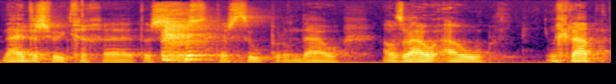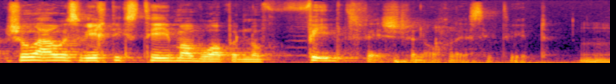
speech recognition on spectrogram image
Nein, das ist wirklich äh, das, das, das ist super. Und auch, also auch, auch, ich glaube, schon auch ein wichtiges Thema, das aber noch viel zu fest vernachlässigt wird. Mhm.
